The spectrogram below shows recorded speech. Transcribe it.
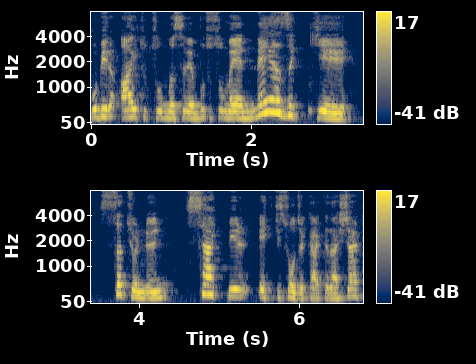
Bu bir ay tutulması ve bu tutulmaya ne yazık ki Satürn'ün sert bir etkisi olacak arkadaşlar.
